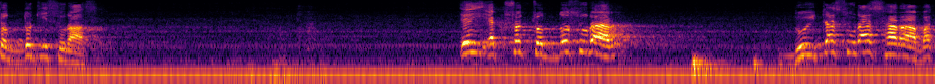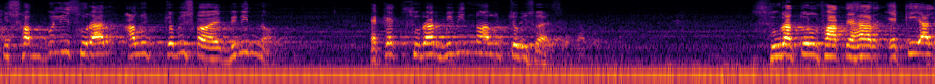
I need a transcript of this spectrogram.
চোদ্দটি সুরা আছে। এই একশো চোদ্দ সুরার দুইটা সুরা ছাড়া বাকি সবগুলি সুরার আলোচ্য বিষয় বিভিন্ন। এক এক সুরার বিভিন্ন আলোচ্য বিষয় আছে। সুরাতুল ফাতেহার একই আল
